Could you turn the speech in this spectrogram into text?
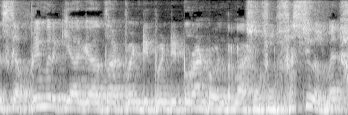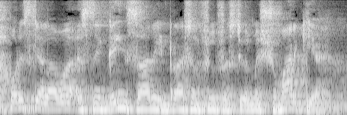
इसका प्रीमियर किया गया था 2020 टोरंटो इंटरनेशनल फ़िल्म फेस्टिवल में, और इसके अलावा इसने कई सारे इंटरनेशनल फ़िल्म फेस्टिवल में शुमार किया है।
